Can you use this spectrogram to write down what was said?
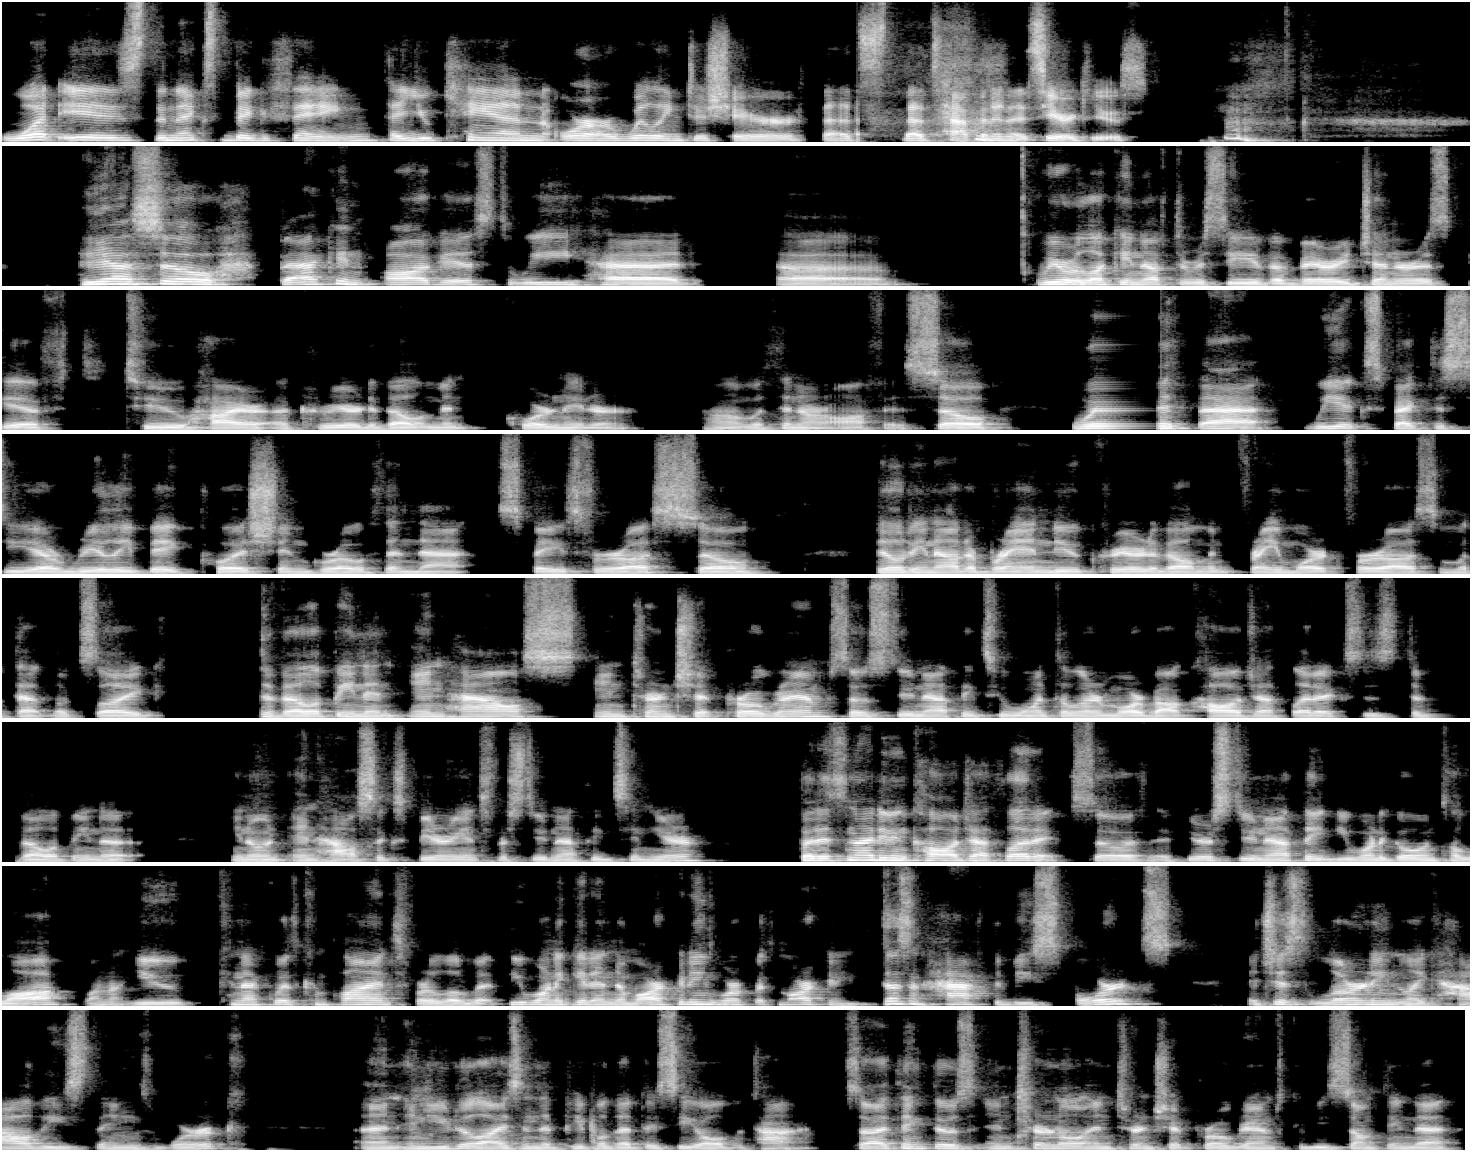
what is the next big thing that you can or are willing to share that's that's happening at Syracuse? Yeah, so back in August, we had uh, we were lucky enough to receive a very generous gift to hire a career development coordinator uh, within our office. So with that, we expect to see a really big push and growth in that space for us. So building out a brand new career development framework for us and what that looks like. Developing an in-house internship program so student athletes who want to learn more about college athletics is developing a you know an in-house experience for student athletes in here. But it's not even college athletics so if, if you're a student athlete and you want to go into law why don't you connect with compliance for a little bit? If you want to get into marketing work with marketing. It doesn't have to be sports. It's just learning like how these things work and, and utilizing the people that they see all the time. So I think those internal internship programs could be something that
